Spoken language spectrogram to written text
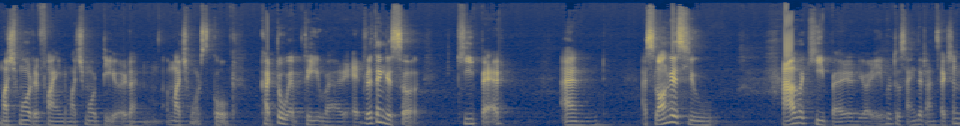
much more refined, much more tiered, and much more scoped. Cut to Web3 where everything is a key pair, and as long as you have a key pair and you're able to sign the transaction,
